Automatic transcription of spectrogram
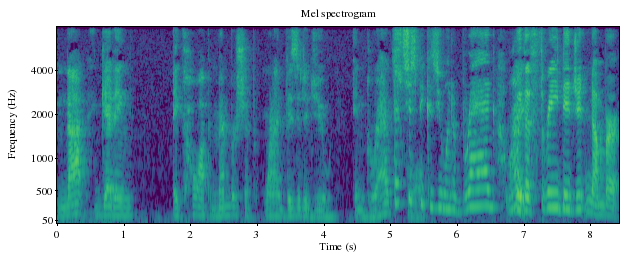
not getting a co-op membership when I visited you in grad That's school. just because you want to brag Right. with a three-digit number.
